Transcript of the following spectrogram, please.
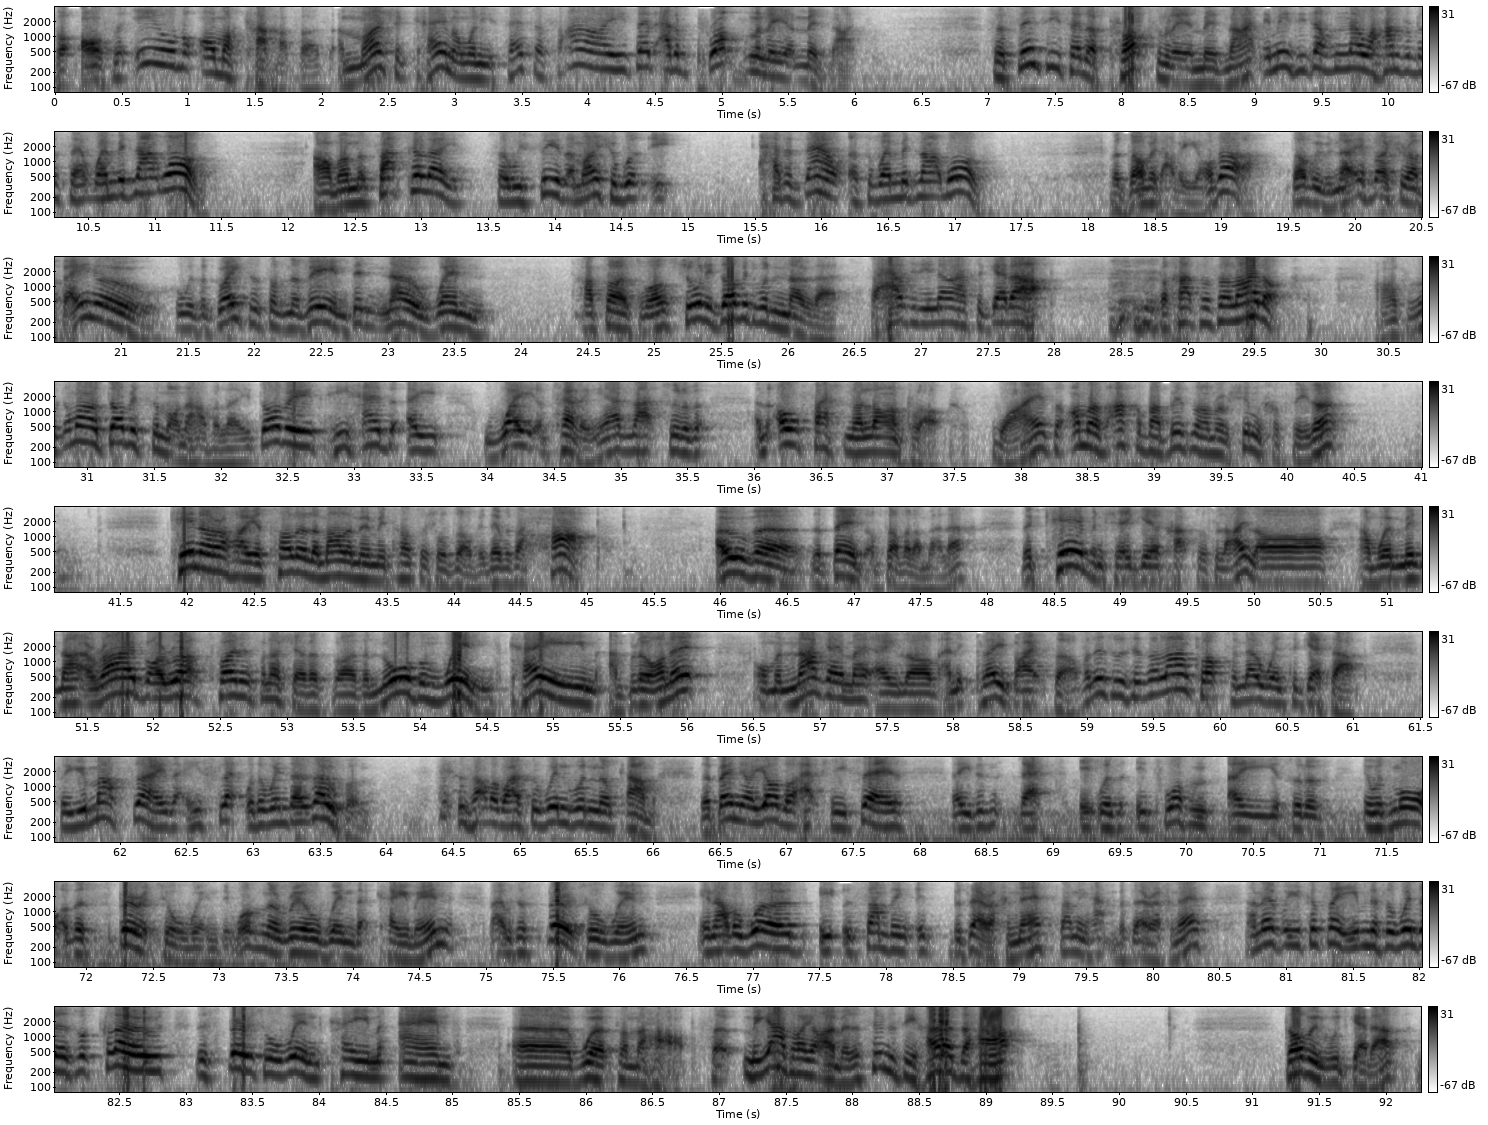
But also, Eov Omar Kachatzos. And Moshe came and when he said to Pharaoh, he said at approximately at midnight. So since he said approximately at midnight, it means he doesn't know 100% when midnight was. Alma Masakale. So we see that Moshe was, had a doubt as to when midnight was. But David Abiyoda, David if Moshe Rabbeinu, who was the greatest of Nevi'im, didn't know when Chatzos was, surely David wouldn't know that. So how did he know how to get up for Chatzos Alayla? Answer the Gemara, David Simon Havalei. David, he had a way of telling. He had like sort of an old-fashioned alarm clock. Why? The Amr of Achaba Bizna, Amr of Shimon Chasida, there was a harp over the bed of David HaMelech. The kiv and shegir chatzos laila, and when midnight arrived, by the northern wind came and blew on it, umm and it played by itself. And this was his alarm clock to know when to get up. So you must say that he slept with the windows open, because otherwise the wind wouldn't have come. The Ben Yoda actually says that, that it was it wasn't a sort of it was more of a spiritual wind. It wasn't a real wind that came in, but it was a spiritual wind. In other words, it was something, it, B'derech Nes, something happened B'derech Nes, and therefore you can say, even if the windows were closed, the spiritual wind came and uh, worked on the harp. So, Miyad HaYa'amid, as soon as he heard the harp, David would get up,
